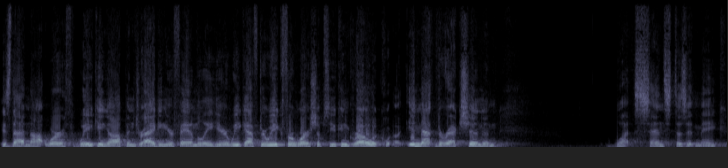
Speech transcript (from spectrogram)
Is that not worth waking up and dragging your family here week after week for worship so you can grow in that direction and what sense does it make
